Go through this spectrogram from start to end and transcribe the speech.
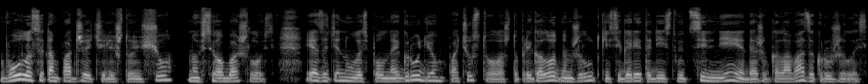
Волосы там поджечь или что еще, но все обошлось. Я затянулась полной грудью, почувствовала, что при голодном желудке сигарета действует сильнее, даже голова закружилась.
